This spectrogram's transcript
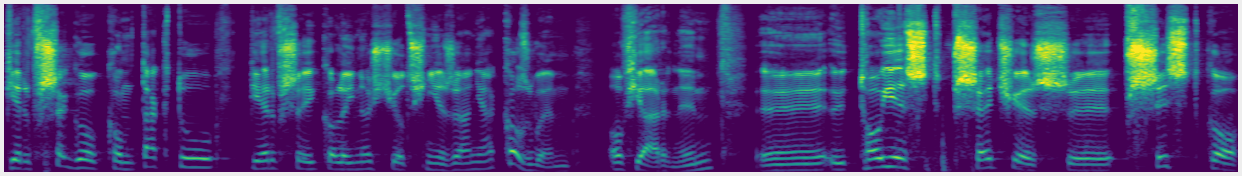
pierwszego kontaktu, pierwszej kolejności odśnieżania kozłem ofiarnym. Y, To jest przecież y, wszystko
